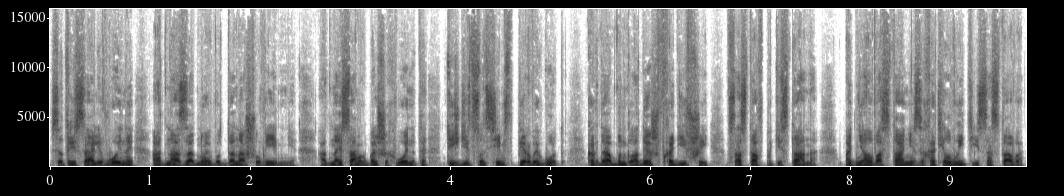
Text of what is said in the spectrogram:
сотрясали войны одна за одной вот до нашего времени. Одна из самых больших войн — это 1971 год, когда Бангладеш, входивший в состав Пакистана, поднял восстание, захотел выйти из состава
